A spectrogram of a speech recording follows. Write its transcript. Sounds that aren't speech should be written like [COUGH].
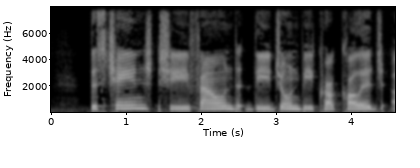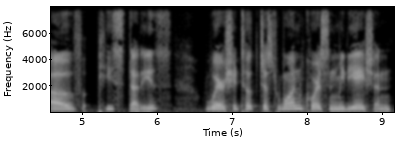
This changed, she found the Joan B. Kroc College of Peace Studies, where she took just one course in mediation.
